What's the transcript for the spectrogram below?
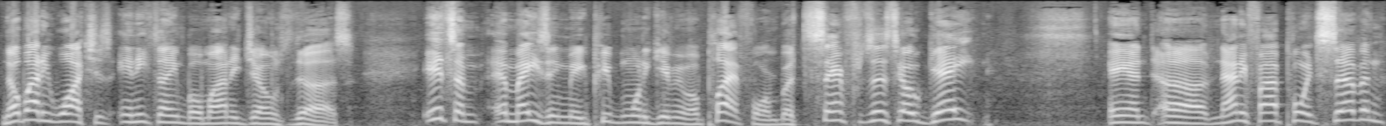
Nobody watches anything Bomani Jones does. It's amazing me. People want to give him a platform, but San Francisco Gate and uh, 95.7,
